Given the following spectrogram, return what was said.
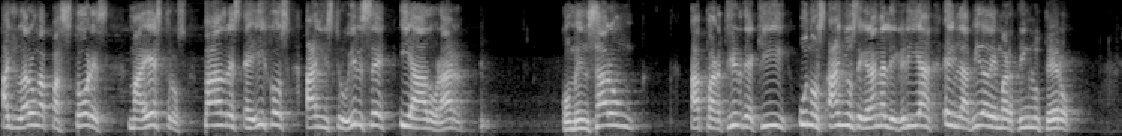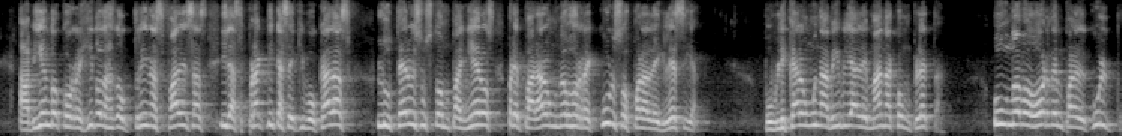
ayudaron a pastores, maestros, padres e hijos a instruirse y a adorar. Comenzaron a partir de aquí unos años de gran alegría en la vida de Martín Lutero. Habiendo corregido las doctrinas falsas y las prácticas equivocadas, Lutero y sus compañeros prepararon nuevos recursos para la iglesia. Publicaron una Biblia alemana completa, un nuevo orden para el culto,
